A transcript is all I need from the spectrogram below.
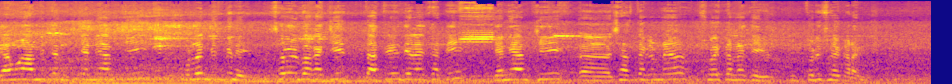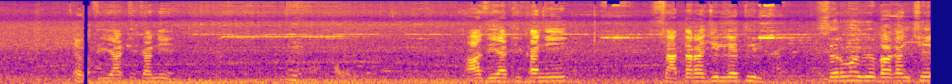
त्यामुळे आम्ही त्यां- त्यांनी आमची प्रलंबित बिले सर्व विभागाची तातडीने देण्यासाठी त्यांनी आमची शासनाकडनं सोय करण्यात येईल. थोडी सोय करावी. या ठिकाणी आज या ठिकाणी सातारा जिल्ह्यातील सर्व विभागांचे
